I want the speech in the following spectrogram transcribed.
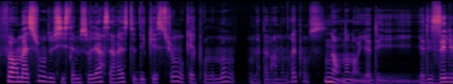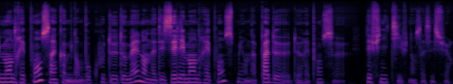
formation du système solaire, ça reste des questions auxquelles pour le moment on n'a pas vraiment de réponse. Non, non, non. Il y a des, il y a des éléments de réponse, hein, comme dans beaucoup de domaines. On a des éléments de réponse, mais on n'a pas de, de réponse euh, définitive, non, ça c'est sûr.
